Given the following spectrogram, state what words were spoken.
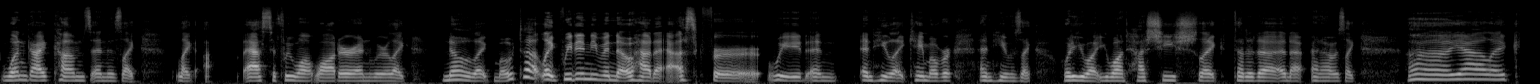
one guy comes and is like, like asked if we want water, and we were like, no, like mota. Like we didn't even know how to ask for weed, and and he like came over and he was like, what do you want? You want hashish? Like da da da. And I, and I was like. Uh yeah like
